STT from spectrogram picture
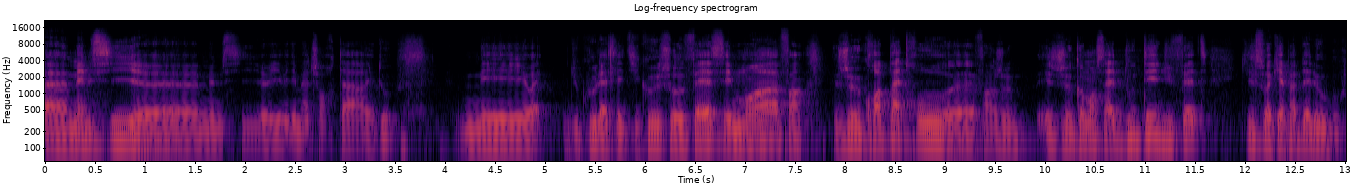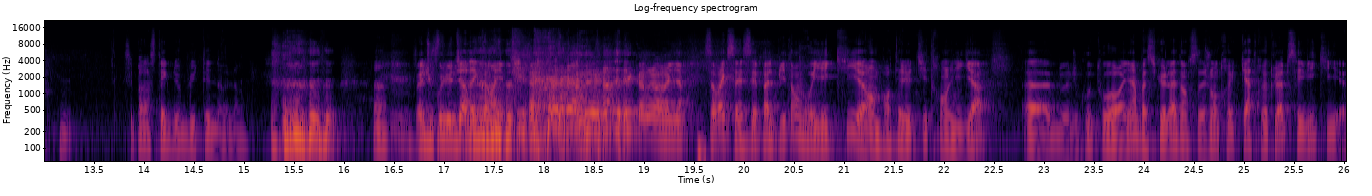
euh, même si euh, même si euh, il y avait des matchs en retard et tout. Mais ouais, du coup l'Atlético chaud aux fesses et moi, enfin, je crois pas trop. Enfin, je je commence à douter du fait qu'il soit capable d'aller au bout. C'est pas un steak de bluténol. hein. Bah, du coup, lui dire des conneries. C'est vrai que c'est assez palpitant. Vous voyez qui a remporté le titre en Liga Euh, Du coup, toi, Aurélien, parce que là, dans ce jeu entre 4 clubs, c'est lui qui, euh,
